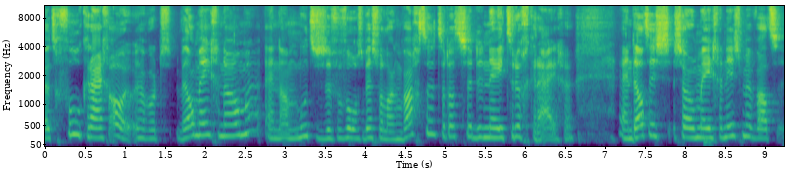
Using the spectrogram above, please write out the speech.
het gevoel krijgen, oh, dat wordt wel meegenomen. En dan moeten ze vervolgens best wel lang wachten totdat ze de nee terugkrijgen. En dat is zo'n mechanisme wat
